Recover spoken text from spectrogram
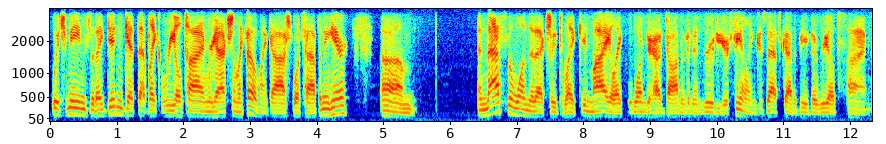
which means that I didn't get that like real time reaction, like, oh my gosh, what's happening here? Um, and that's the one that actually, like, in my like, wonder how Donovan and Rudy are feeling because that's got to be the real time.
